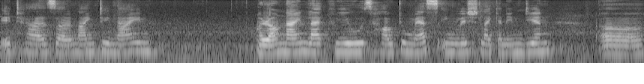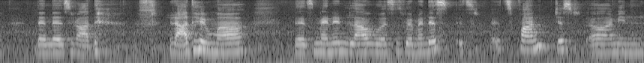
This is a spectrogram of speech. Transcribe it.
it has uh, 99 around 9 lakh views. How to mess english like an indian. Uh, then there's radhe radhe ma. There's men in love versus women. There's it's it's fun. Just uh, i mean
